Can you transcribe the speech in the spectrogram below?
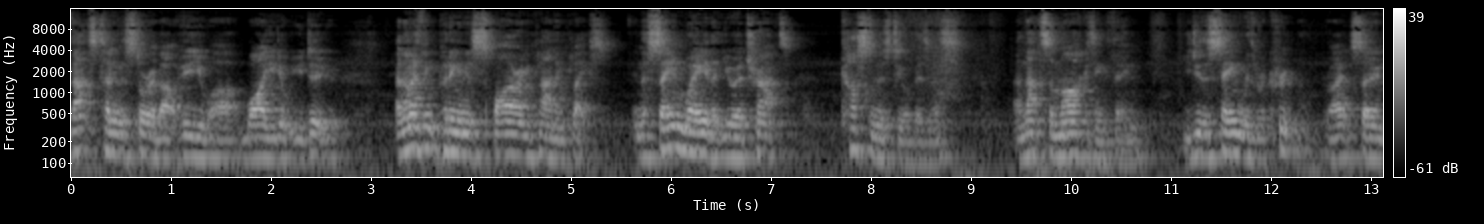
that's telling the story about who you are, why you do what you do. And then I think putting an inspiring plan in place. In the same way that you attract customers to your business, and that's a marketing thing, you do the same with recruitment, right? So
